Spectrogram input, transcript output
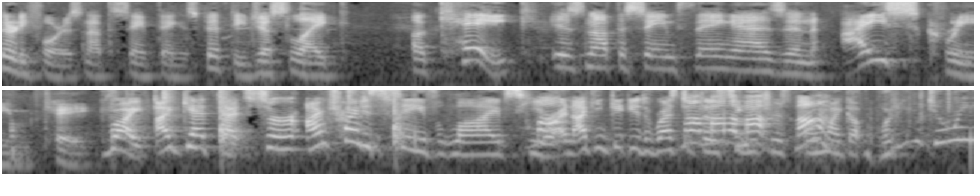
34 is not the same thing as 50, just like a cake is not the same thing as an ice cream cake. Right, I get that, sir. I'm trying to save lives here, Mom. and I can get you the rest Mom, of those Mom, Mom, signatures. Mom. Oh my God, what are you doing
